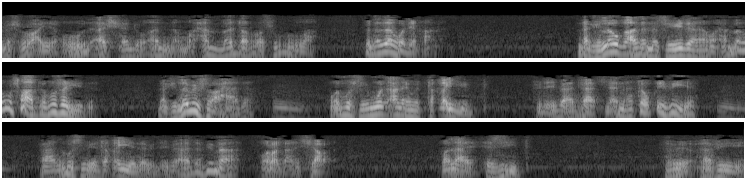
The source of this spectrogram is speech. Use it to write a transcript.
المشروع أن يقول أشهد أن محمدا رسول الله. في الأذان والإقامة لكن لو قال أن سيدنا محمد هو صادق وسيدا لكن لم يشرع هذا. والمسلمون عليهم التقيد في العبادات لأنها توقيفية. فهذا المسلم يتقيد بالعبادة بما ورد عن الشرع. ولا يزيد. ففي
